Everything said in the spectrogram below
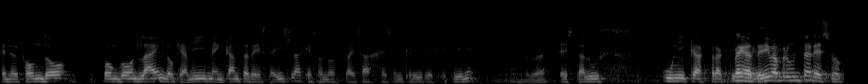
en el fondo, pongo online lo que a mí me encanta de esta isla, que son los paisajes increíbles que tiene. Esta luz única prácticamente. Venga, te iba a preguntar eso.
